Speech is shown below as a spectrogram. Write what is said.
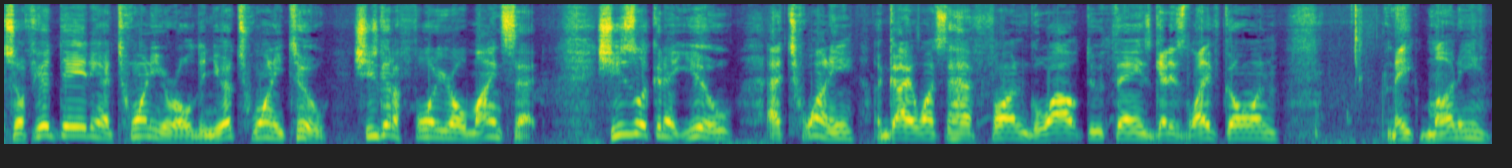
So if you're dating a 20 year old and you're 22, she's got a 40 year old mindset. She's looking at you at 20, a guy who wants to have fun, go out, do things, get his life going, make money.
